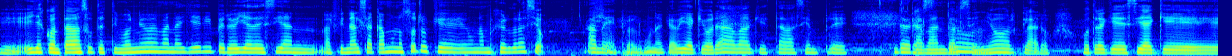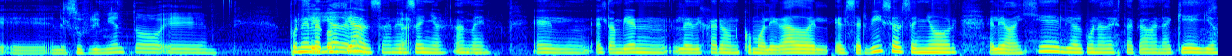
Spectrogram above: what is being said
Eh, ellas contaban su testimonio de Manayeri, pero ellas decían, al final sacamos nosotros que una mujer de oración. Amén. ejemplo, alguna que había que oraba, que estaba siempre clamando al. Señor, claro. Otra que decía que eh, en el sufrimiento... Eh, Poner la confianza en el claro. Señor. Amén. Él, él también le dejaron como legado el, el servicio al Señor, el Evangelio, algunas destacaban aquello.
